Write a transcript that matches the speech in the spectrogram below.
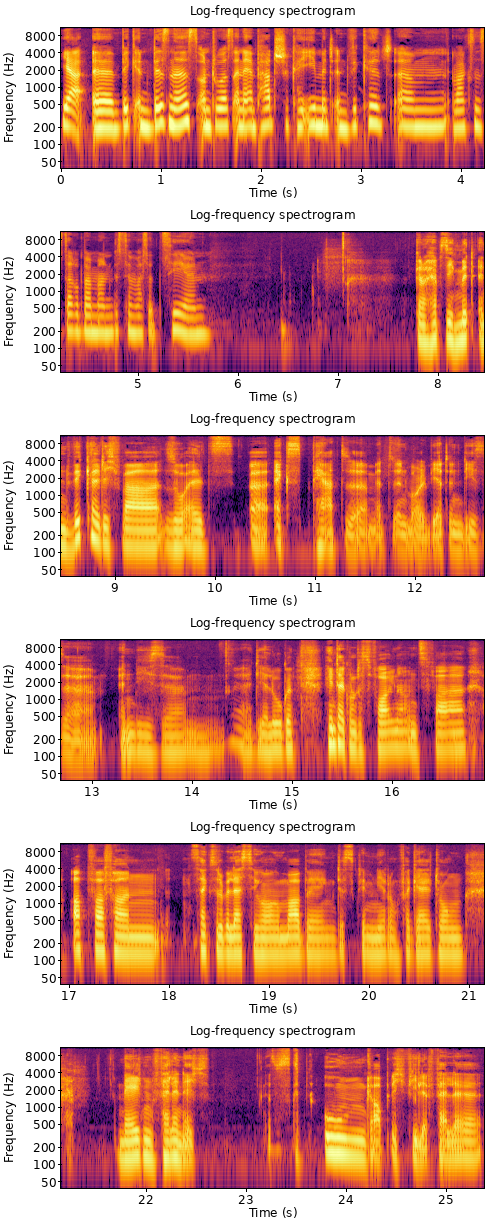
ja, äh, Big in Business und du hast eine empathische KI mitentwickelt. Ähm, magst du uns darüber mal ein bisschen was erzählen? Genau, ich habe sie mitentwickelt. Ich war so als äh, Experte mit involviert in diese, in diese äh, Dialoge. Hintergrund ist folgender, und zwar Opfer von sexueller Belästigung, Mobbing, Diskriminierung, Vergeltung melden Fälle nicht. Also es gibt unglaublich viele Fälle,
